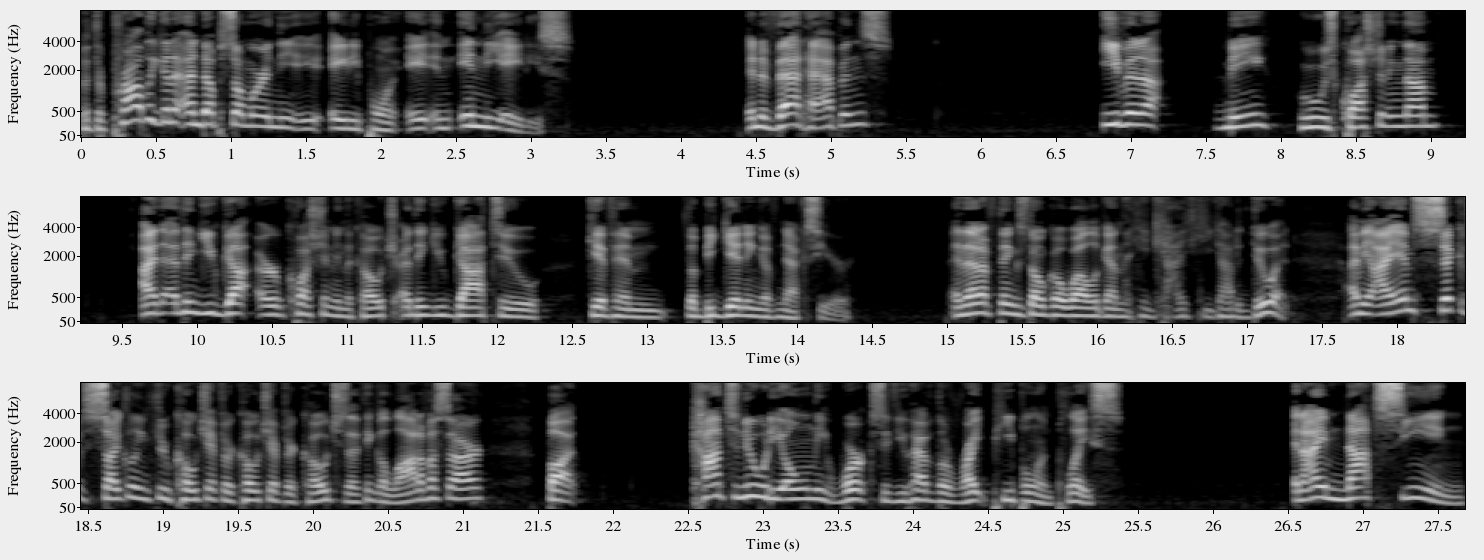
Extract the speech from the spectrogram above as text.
But they're probably going to end up somewhere in the 80 point, in, in the 80s. And if that happens, even uh, me, who's questioning them, I, I think you got, or questioning the coach, I think you got to give him the beginning of next year and then if things don't go well again, then you got to do it. I mean, I am sick of cycling through coach after coach after coach, as I think a lot of us are, but continuity only works if you have the right people in place. And I am not seeing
